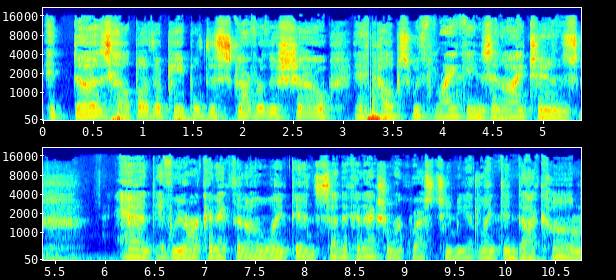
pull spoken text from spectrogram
It does help other people discover the show. It helps with rankings in iTunes. And if we are connected on LinkedIn, send a connection request to me at linkedin.com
